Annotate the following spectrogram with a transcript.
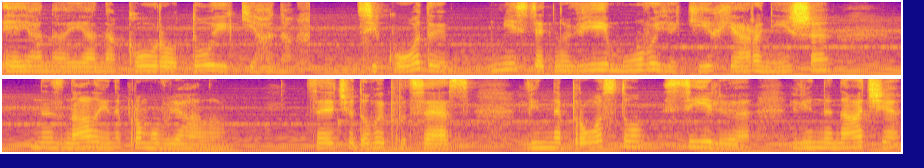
eyana яна коро той кіана. Ці коди містять нові мови, яких я раніше не знала і не промовляла. Це чудовий процес. Він не просто зцілює, він не наче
